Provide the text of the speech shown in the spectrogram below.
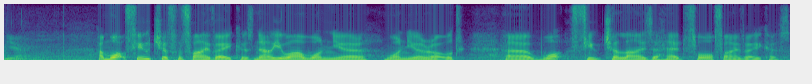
Yeah. And what future for Five Acres? Now you are one year one year old. Uh, what future lies ahead for Five Acres?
